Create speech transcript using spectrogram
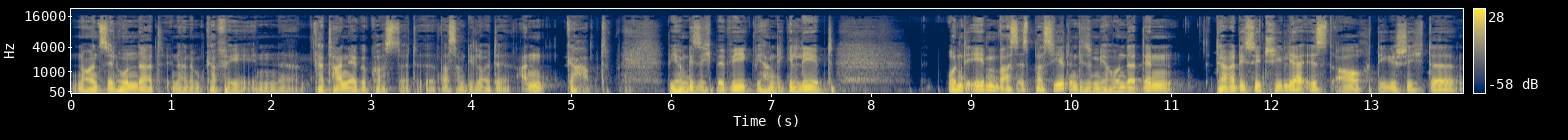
1900 in einem Café in äh, Catania gekostet. Äh, was haben die Leute angehabt? Wie haben die sich bewegt? Wie haben die gelebt? Und eben, was ist passiert in diesem Jahrhundert? Denn Terra di Sicilia ist auch die Geschichte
